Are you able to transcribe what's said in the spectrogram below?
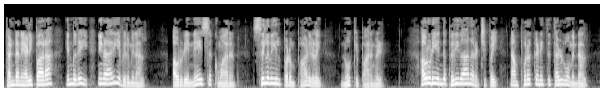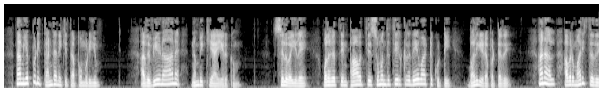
தண்டனை அளிப்பாரா என்பதை நீங்கள் அறிய விரும்பினால் அவருடைய நேச குமாரன் சிலுவையில் படும் பாடுகளை நோக்கி பாருங்கள். அவருடைய இந்த பெரிதான ரட்சிப்பை நாம் புறக்கணித்து தள்ளுவோம் என்றால் நாம் எப்படி தண்டனைக்கு தப்ப முடியும்? அது வீணான நம்பிக்கையாயிருக்கும். சிலுவையிலே உலகத்தின் பாவத்தை சுமந்து தீர்க்கிற தேவாட்டுக்குட்டி பலியிடப்பட்டது. ஆனால் அவர் மறித்தது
